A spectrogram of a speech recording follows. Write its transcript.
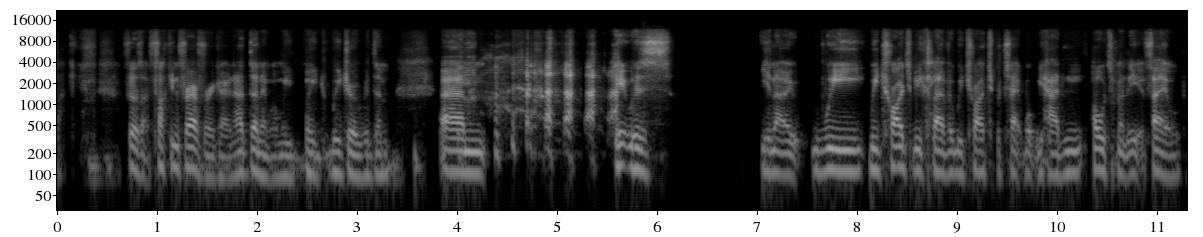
fucking, feels like fucking forever ago. And I've done it when we we, we drew with them. Um, it was, you know, we we tried to be clever. We tried to protect what we had, and ultimately it failed.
